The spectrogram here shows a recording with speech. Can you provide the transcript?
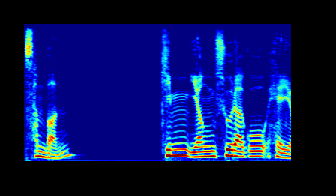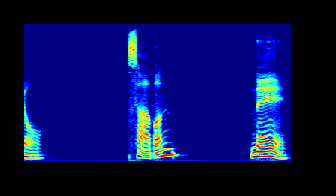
3번 김영수라고 해요. 4번 네,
